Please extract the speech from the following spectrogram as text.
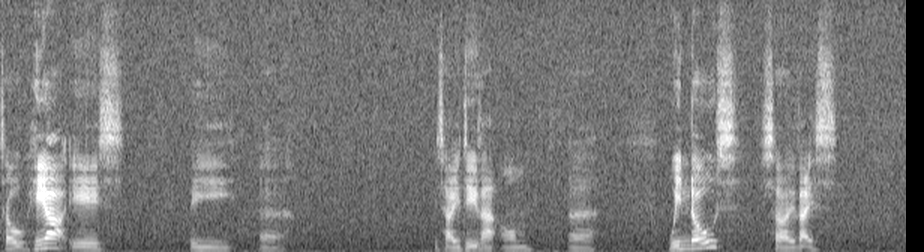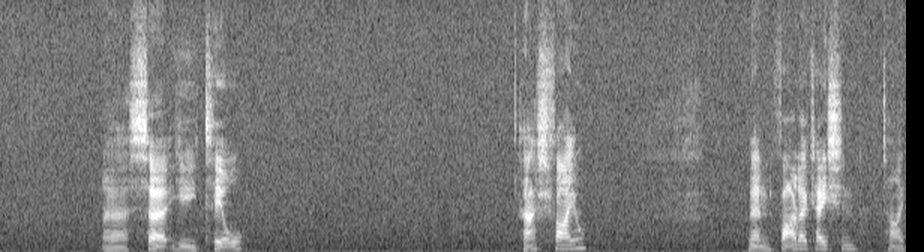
So here is the uh, is how you do that on uh, Windows. So that is uh, util hash file then file location type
